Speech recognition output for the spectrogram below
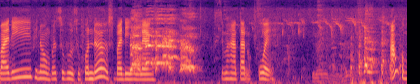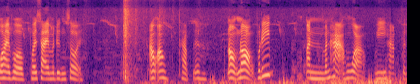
บายดีพี่น้องเพื่อนสุขุสุขคนเด้อสบายดียามแรงสิมาหาตัดมะกล้วย เอ้าก็บอให้พอพอยใส่มาดึงซอย เอาเอาถับเลยนอกนอกพอดีมันมันหาหัววีหักเป็น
